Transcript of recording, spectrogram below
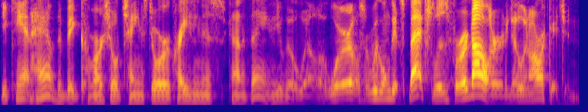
You can't have the big commercial chain store craziness kind of thing. You go, well, where else are we going to get spatulas for a dollar to go in our kitchen?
